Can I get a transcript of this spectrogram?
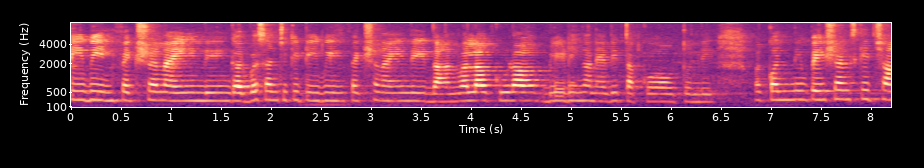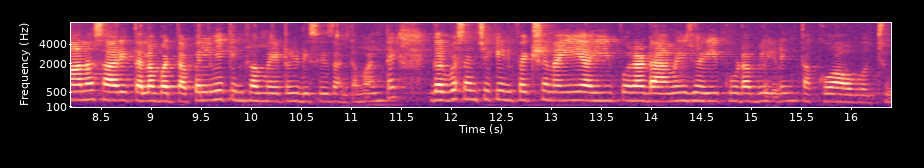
టీబీ ఇన్ఫెక్షన్ అయ్యింది గర్భసంచికి టీబీ ఇన్ఫెక్షన్ అయ్యింది దానివల్ల కూడా బ్లీడింగ్ అనేది తక్కువ అవుతుంది. కొన్ని పేషెంట్స్కి చాలాసారి తెల్లబట్ట పెల్విక్ ఇన్ఫ్లమేటరీ డిసీజ్ అంటాం. అంటే గర్భసంచికి ఇన్ఫెక్షన్ అయ్యి అయ్యి పొర డ్యామేజ్ అయ్యి కూడా బ్లీడింగ్ తక్కువ అవ్వచ్చు.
